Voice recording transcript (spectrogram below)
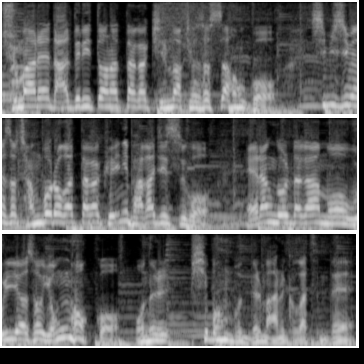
주말에 나들이 떠났다가 길 막혀서 싸우고 심심해서 장 보러 갔다가 괜히 바가지 쓰고 애랑 놀다가 뭐 울려서 욕 먹고 오늘 피본 분들 많을 것 같은데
